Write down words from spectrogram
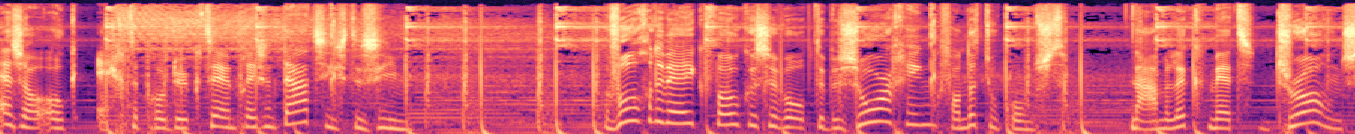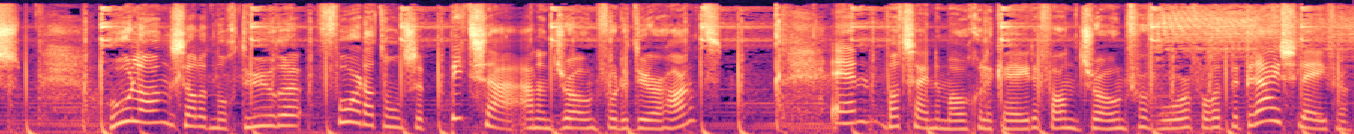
en zo ook echte producten en presentaties te zien. Volgende week focussen we op de bezorging van de toekomst. Namelijk met drones. Hoe lang zal het nog duren voordat onze pizza aan een drone voor de deur hangt? En wat zijn de mogelijkheden van dronevervoer voor het bedrijfsleven?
